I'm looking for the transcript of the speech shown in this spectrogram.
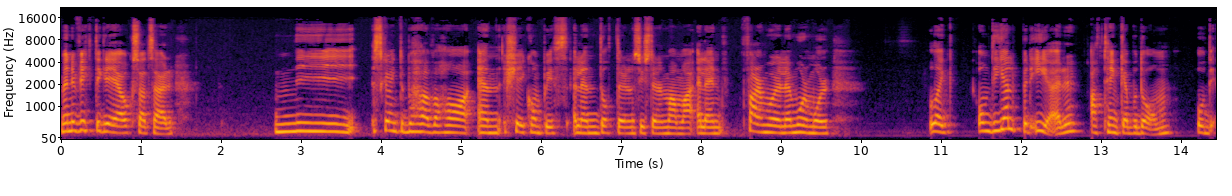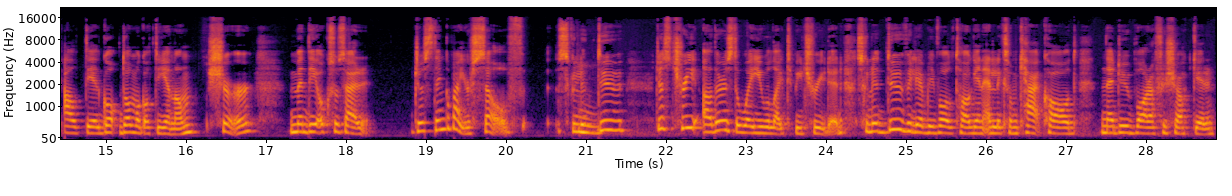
Men en viktig grej är också att så här. Ni ska inte behöva ha en tjejkompis eller en dotter eller en syster eller en mamma eller en farmor eller en mormor. Like, om det hjälper er att tänka på dem och allt det de har gått igenom, sure. Men det är också så här. Just think about yourself. Skulle du Just treat others the way you would like to be treated. Skulle du vilja bli våldtagen eller liksom catcalled när du bara försöker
